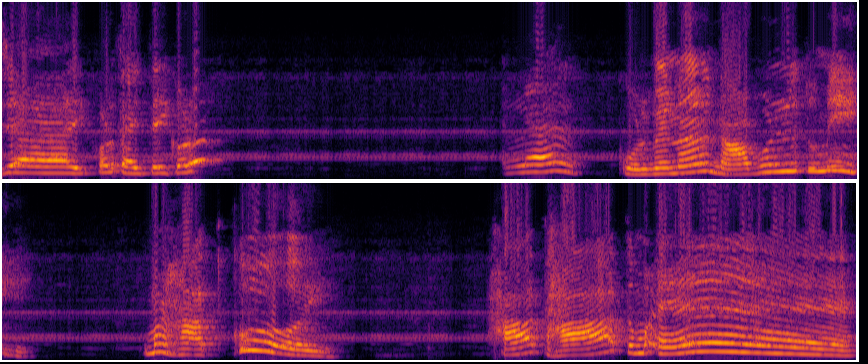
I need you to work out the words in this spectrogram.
যাই করো তাই তাই করো। করবে না না বললে তুমি? তোমার হাত কই? হাত হাত তোমার হ্যাঁ।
